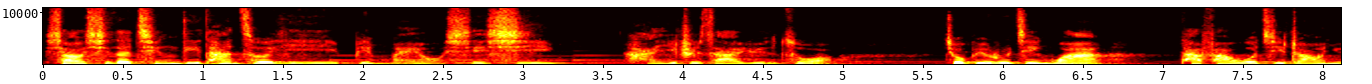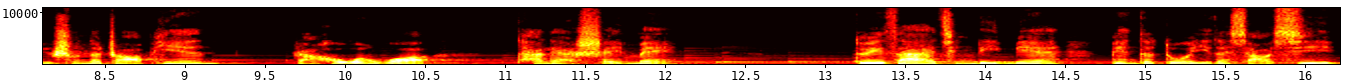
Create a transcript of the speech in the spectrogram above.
小溪的情敌探测仪并没有歇息，还一直在运作。就比如今晚，他发我几张女生的照片，然后问我，他俩谁美。对于在爱情里面变得多疑的小溪，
